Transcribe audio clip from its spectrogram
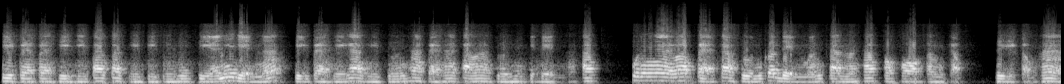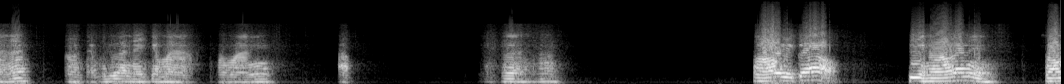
สี่แปดแปดสี่สี่เก้าเก้าสี่สี่ศูนย์สี่อันนี้เด่นนะสี่แปดสี่เก้าสี่ศูนย์ห้าแปดห้าเก้าห้าศูนย์นี่จะเด่นนะครับพูดง่ายๆว่าแปดเก้าศูนย์ก็เด่นเหมือนกันนะครับ พอๆกันกับ สี่กับห้านะแต่ไม่รู้อันไหนจะมาประมาณนี้ครับห้าห้าเอาอีกแล้วสี่หาแล้วนี่สอง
